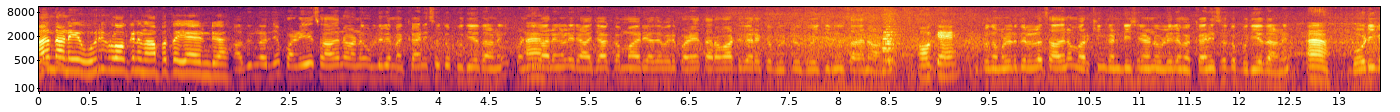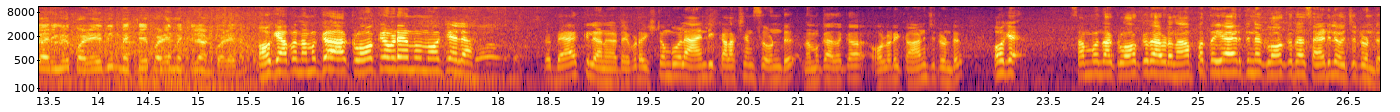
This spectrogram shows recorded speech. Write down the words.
അതെന്താണ് ഈ ഒരു ക്ലോക്കിന് നാൽപ്പത്തി അയ്യായിരം രൂപ? അതെന്ന് പറഞ്ഞാൽ പഴയ സാധനമാണ് ഉള്ളിലെ മെക്കാനിക്സ് ഒക്കെ പുതിയതാണ്. പണ്ട് കാലങ്ങളിൽ രാജാക്കന്മാർ അതേപോലെ പഴയ തറവാട്ടുകാരൊക്കെ വീട്ടിൽ ഉപയോഗിച്ചിരുന്ന സാധനമാണ്. ഓക്കെ. ഇപ്പൊ നമ്മുടെ അടുത്തുള്ള സാധനം വർക്കിംഗ് കണ്ടീഷനാണ് ഉള്ളിലെ മെക്കാനിക്സ് ഒക്കെ പുതിയതാണ്. ബോഡി കാര്യങ്ങൾ പഴയത് മെറ്റൽ പഴയ മെറ്റലാണ് പഴയത്. ഓക്കെ അപ്പൊ നമുക്ക് ആ ക്ലോക്ക് എവിടെയൊന്നും നോക്കിയാലോ? ബാക്കിലാണ് കേട്ടോ. ഇവിടെ ഇഷ്ടംപോലെ ആന്റി കളക്ഷൻസ് ഉണ്ട്. നമുക്ക് അതൊക്കെ ഓൾറെഡി കാണിച്ചിട്ടുണ്ട്. ഓക്കെ സംഭവം ക്ലോക്ക് ഇവിടെ നാപ്പത്തയ്യായിരത്തിന്റെ ക്ലോക്ക് ഇതാ സൈഡിൽ വെച്ചിട്ടുണ്ട്.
